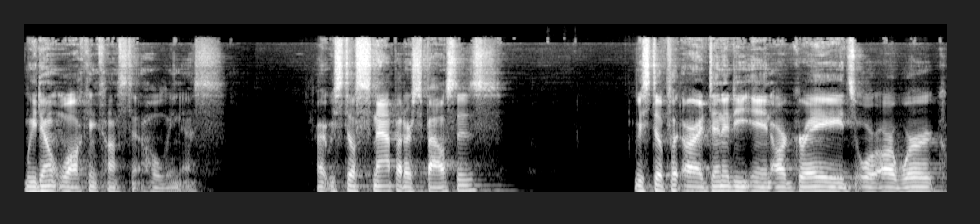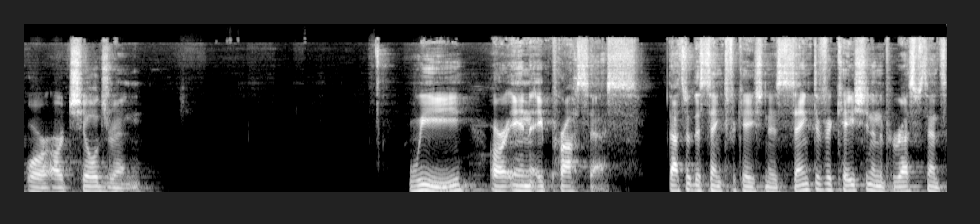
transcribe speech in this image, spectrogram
We don't walk in constant holiness. Right? We still snap at our spouses. We still put our identity in our grades or our work or our children we are in a process. That's what the sanctification is. Sanctification in the progressive sense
